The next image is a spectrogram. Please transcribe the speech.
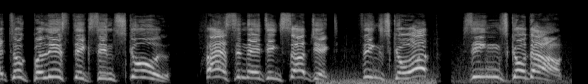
I took ballistics in school. Fascinating subject. Things go up, things go down.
